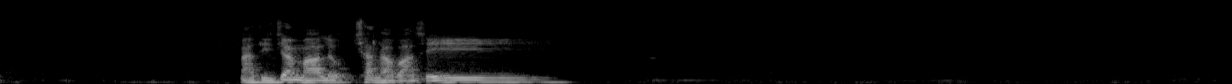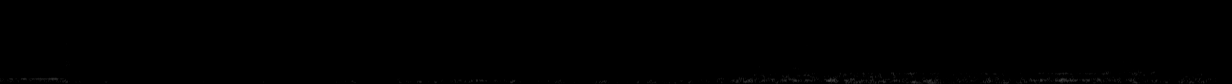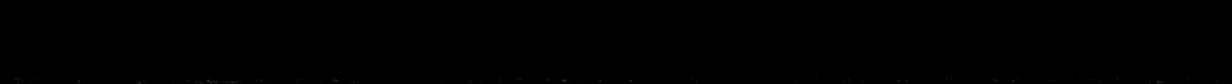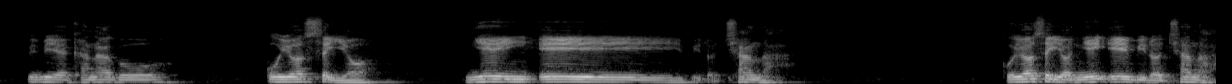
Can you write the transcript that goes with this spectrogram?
ငါသည်ကြမ်းမာလို့ချမ်းသာပါစေ မိမိရဲ့ခန္ဓာကိုယ်ကိုယ်ရောစိတ်ရောငြိမ်အေးပြီးတော့ချမ်းသာကိုယ်ရောစိတ်ရောငြိမ်အေးပြီးတော့ချမ်းသာ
